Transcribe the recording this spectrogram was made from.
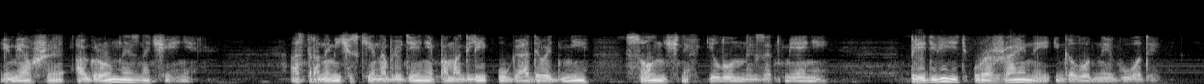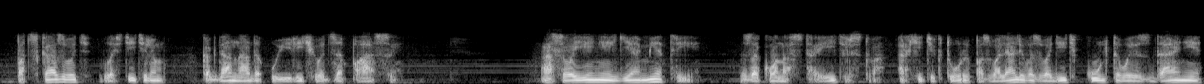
имевшие огромное значение. Астрономические наблюдения помогли угадывать дни солнечных и лунных затмений, предвидеть урожайные и голодные годы, подсказывать властителям, когда надо увеличивать запасы. Освоение геометрии, законов строительства, архитектуры позволяли возводить культовые здания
